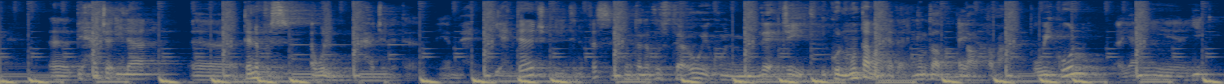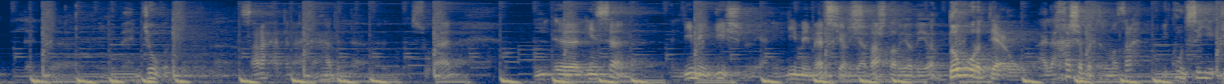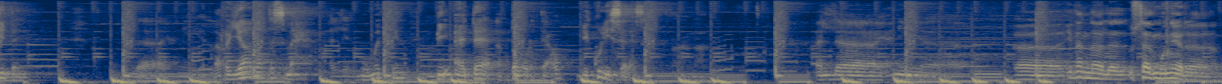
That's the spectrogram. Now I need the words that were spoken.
آه، بحاجة إلى آه، تنفس. أول حاجة لك- يعني يحتاج يتنفس يكون التنفس تاعو يكون مليح جيد. يكون منتظم كذلك. منتظم أي. نعم طبعا. ويكون يعني نجاوبك صراحة على هذا ال- السؤال. ال- الإنسان اللي ما يديش يعني اللي ما يمارسش الرياضة الأنشطة الرياضية الدور تاعو على خشبة المسرح يكون سيء جدا. يعني الرياضة تسمح للممثل بأداء الدور تاعو بكل سلاسة. ال- يعني اذا الأستاذ منير آه،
